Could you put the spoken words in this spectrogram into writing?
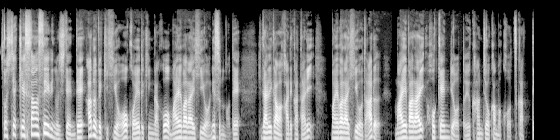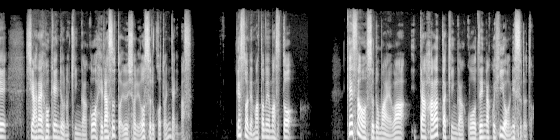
そして決算整理の時点であるべき費用を超える金額を前払い費用にするので、左側借方に前払い費用である前払い保険料という勘定科目を使って支払い保険料の金額を減らすという処理をすることになります。ですのでまとめますと、決算をする前は一旦払った金額を全額費用にすると。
